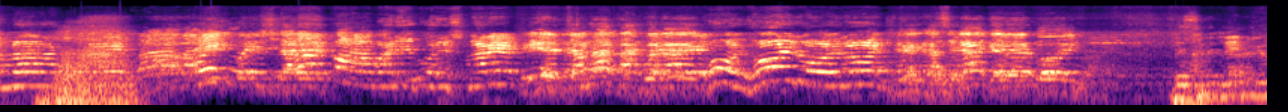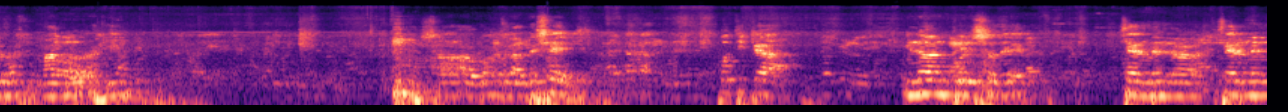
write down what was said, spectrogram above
চামড়া রাখবে বাড়াবাড়ি করিস না রে। বাড়াবাড়ি করিস না রে। বীরের চামড়া থাকবে না হই হই রই রই। শেখ হাসিনা গেলে কই? বিসমিল্লাহির রহমানির রহিম। সারা বাংলাদেশে প্রতিটা ইউনিয়ন পরিষদের চেয়ারম্যান চেয়ারম্যান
